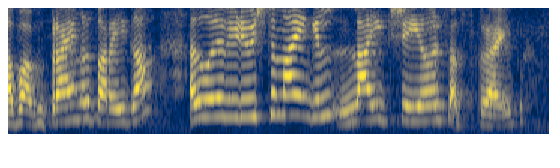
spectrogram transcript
അപ്പോൾ അഭിപ്രായങ്ങൾ പറയുക. അതുപോലെ വീഡിയോ ഇഷ്ടമായെങ്കിൽ ലൈക്ക് share, subscribe.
